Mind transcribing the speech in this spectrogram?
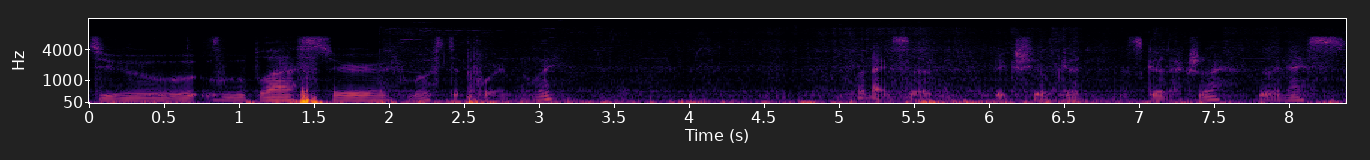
Do Blaster, most importantly. Oh nice, uh, big shield, good. That's good actually, really nice.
